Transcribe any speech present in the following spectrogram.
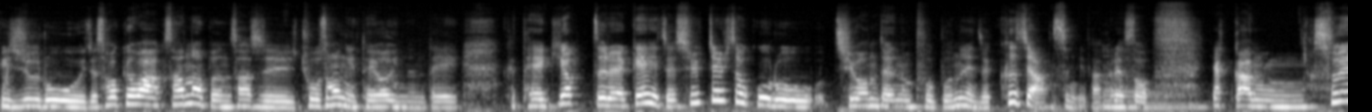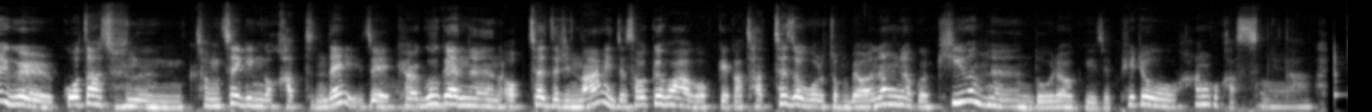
위주로 이제 석유화학 산업은 사실 조성이 되어 있는데 그 대기업들에게 이제 실질적으로 지원되는 부분은 이제 크지 않습니다. 그래서 음. 약간 수익을 꽂아주는 정책인 것 같은데 이제 음. 결국 에는 업체들이나 이제 석유화학 업계가 자체적으로 좀 면역력을 키우는 노력이 이제 필요한 것 같습니다. 어.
